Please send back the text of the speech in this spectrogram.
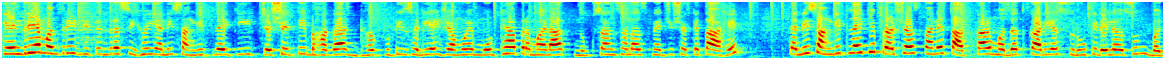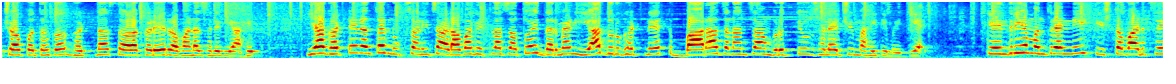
केंद्रीय मंत्री जितेंद्र सिंह यांनी सांगितलंय की चशेती भागात ढगफुटी झाली आहे ज्यामुळे मोठ्या प्रमाणात नुकसान झालं असण्याची शक्यता आहे. त्यांनी सांगितलंय की प्रशासनाने तात्काळ मदत कार्य सुरू केलेलं असून बचाव पथकं घटनास्थळाकडे रवाना झालेली आहेत. या घटनेनंतर नुकसानीचा आढावा घेतला जातोय. दरम्यान या दुर्घटनेत बारा जणांचा मृत्यू झाल्याची माहिती मिळते केंद्रीय मंत्र्यांनी किश्तवाडचे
